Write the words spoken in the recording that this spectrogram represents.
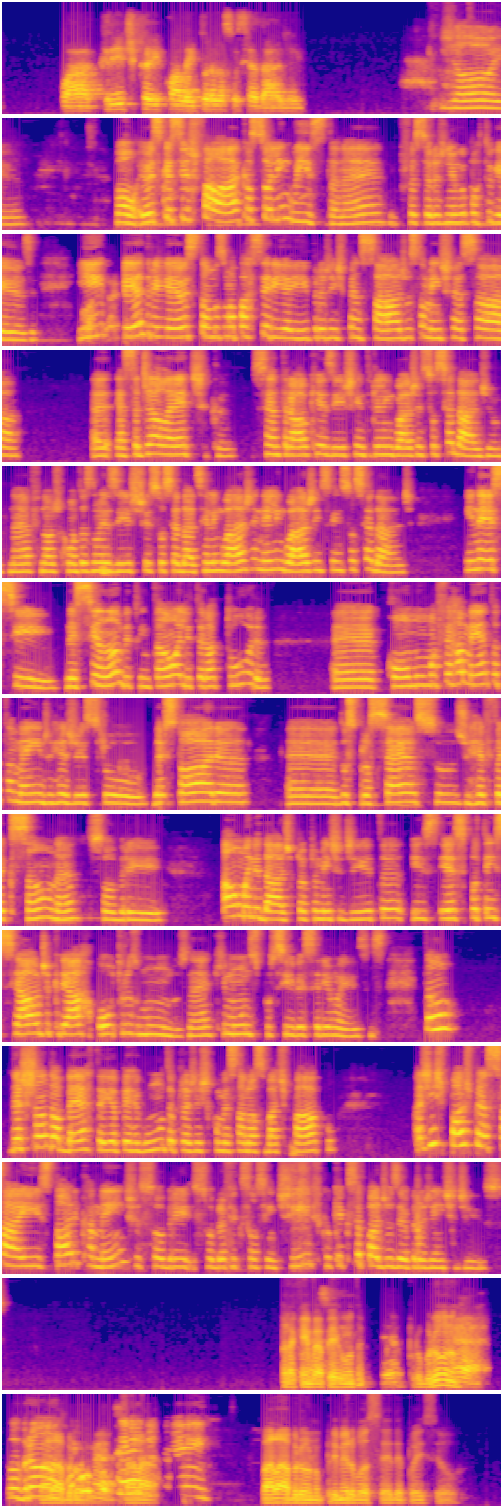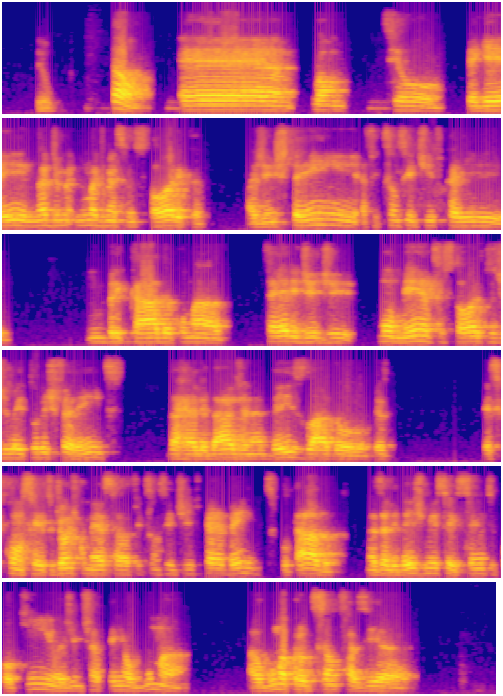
com a crítica e com a leitura da sociedade. Joia. Bom, eu esqueci de falar que eu sou linguista, né, professora de língua portuguesa. E Pedro e eu estamos uma parceria aí para a gente pensar justamente essa é, essa dialética central que existe entre linguagem e sociedade, né? Afinal de contas, não existe sociedade sem linguagem, nem linguagem sem sociedade. E nesse, nesse âmbito, então, a literatura é como uma ferramenta também de registro da história, é, dos processos, de reflexão né, sobre a humanidade propriamente dita e esse potencial de criar outros mundos, né? Que mundos possíveis seriam esses? Então, deixando aberta aí a pergunta para a gente começar nosso bate-papo, a gente pode pensar aí historicamente sobre, sobre a ficção científica? O que, que você pode dizer para a gente disso? Para quem vai a pergunta? Para o Bruno? É. O Bruno. Vai lá, Bruno. É. Vai, lá. vai lá, Bruno. Primeiro você, depois seu. seu... Então, é... bom, se eu peguei numa dimensão histórica, a gente tem a ficção científica aí imbricada com uma série de, de momentos históricos de leituras diferentes da realidade, né? Desde lá do esse conceito de onde começa a ficção científica é bem disputado, mas ali desde 1600 e pouquinho a gente já tem alguma alguma produção que fazia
